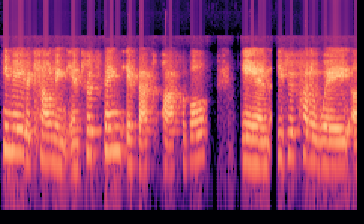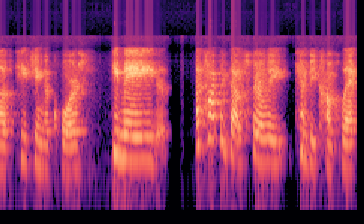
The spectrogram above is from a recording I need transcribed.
He made accounting interesting, if that's possible, and he just had a way of teaching a course. He made a topic that was fairly can be complex.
